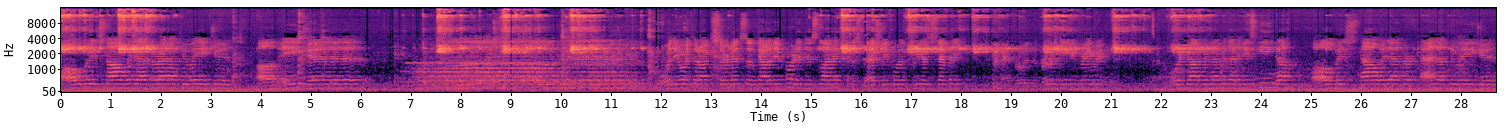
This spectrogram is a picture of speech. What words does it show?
always now and ever and unto ages of ages. The Orthodox servants of God departed this life, and especially for the three of Stephanie, and for the further Deacon Gregory, Lord God, remember them in his kingdom, always, now, and ever, and unto ages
